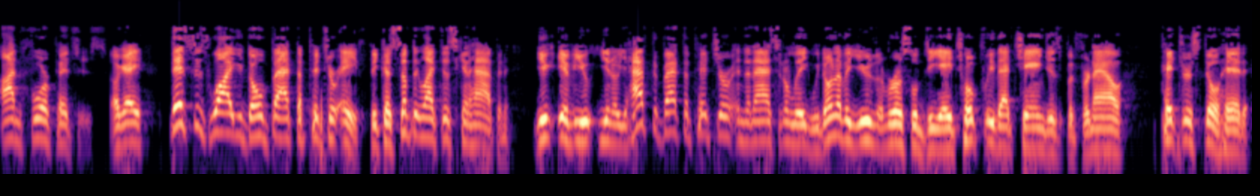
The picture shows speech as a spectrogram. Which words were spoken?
on four pitches. Okay. This is why you don't bat the pitcher eighth because something like this can happen. You, if you, you know, you have to bat the pitcher in the National League. We don't have a universal DH. Hopefully that changes, but for now, pitcher still hit.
